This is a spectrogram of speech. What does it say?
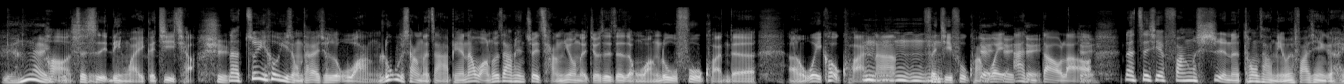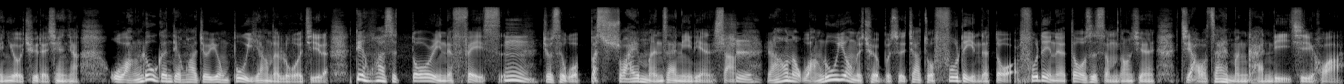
原来好，这是另外一个技巧。是那最后一种大概就是网络上的诈骗。那网络诈骗最常用的就是这种网络付款的呃未扣款啊，分期付款未按到了啊。那这些方式呢，通常你会发现一个很有趣的现象，网络跟电话就用不一样的逻辑了。电话是 door in the face，嗯，就是我不摔门在你脸上。是，然后呢，网络用的却不是，叫做 foot in the door。foot in the door 是什么东西呢？脚在门槛里计划。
